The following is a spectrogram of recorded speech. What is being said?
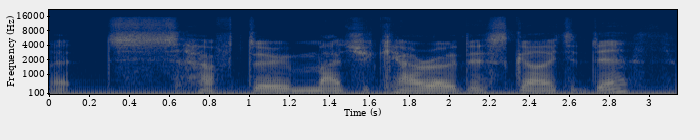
Let's have to magic arrow this guy to death.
